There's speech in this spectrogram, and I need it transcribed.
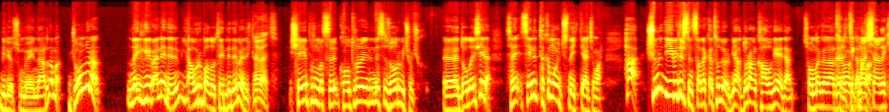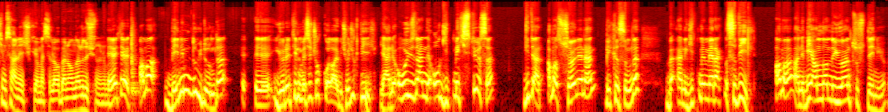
biliyorsun bu yayınlarda ama John Duran'la ilgili ben ne dedim? Yavru Balotelli demedik. mi? Evet. Şey yapılması, kontrol edilmesi zor bir çocuk. Ee, dolayısıyla sen, senin takım oyuncusuna ihtiyacın var. Ha şunu diyebilirsin sana katılıyorum. Ya Duran kavga eden sonuna kadar devam Kritik eden ama- maçlarda kim sahneye çıkıyor mesela? Ben onları düşünürüm. Evet evet ama benim duyduğumda e, e, yönetilmesi çok kolay bir çocuk değil. Yani o yüzden de o gitmek istiyorsa gider ama söylenen bir kısımda hani gitme meraklısı değil. Ama hani bir yandan da Juventus deniyor.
